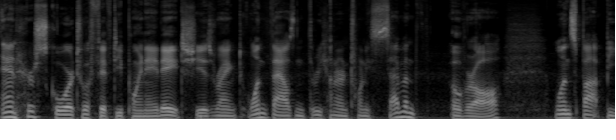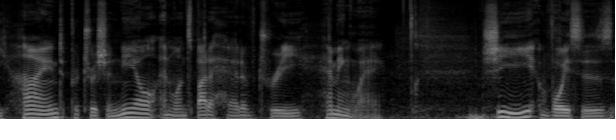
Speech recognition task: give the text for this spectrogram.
and her score to a 50.88. She is ranked 1,327th overall, one spot behind Patricia Neal, and one spot ahead of Dree Hemingway. She voices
